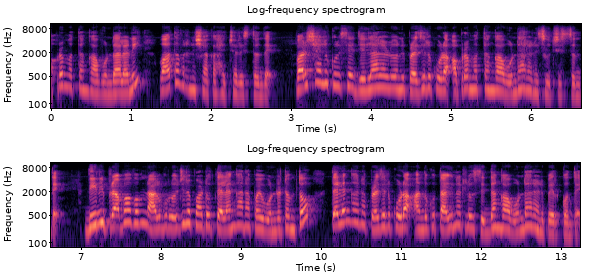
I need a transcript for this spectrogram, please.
అప్రమత్తంగా ఉండాలని వాతావరణ శాఖ హెచ్చరిస్తుంది. వర్షాలు కురిసే జిల్లాలలోని ప్రజలు కూడా అప్రమత్తంగా ఉండాలని సూచిస్తుంది. దీని ప్రభావం నాలుగు రోజుల పాటు తెలంగాణపై ఉండటంతో తెలంగాణ ప్రజలు కూడా అందుకు తగినట్లు సిద్ధంగా ఉండాలని పేర్కొంది.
